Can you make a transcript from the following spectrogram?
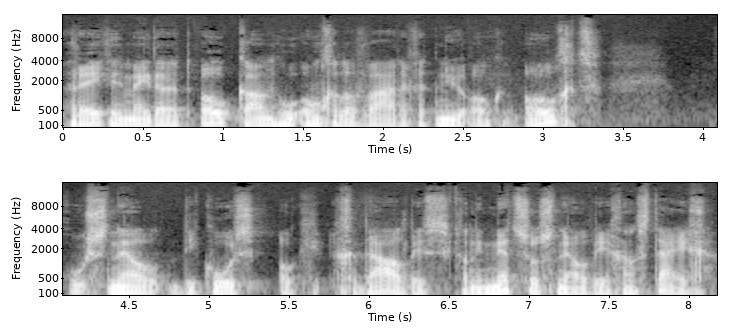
rekening mee dat het ook kan, hoe ongeloofwaardig het nu ook oogt. Hoe snel die koers ook gedaald is, kan die net zo snel weer gaan stijgen.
